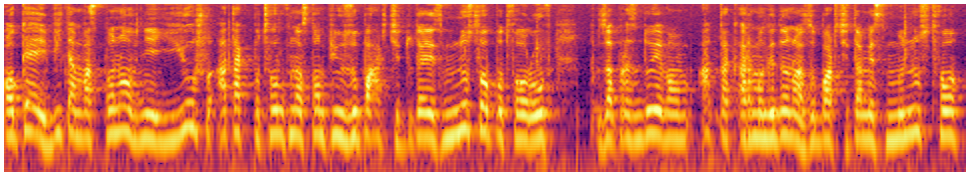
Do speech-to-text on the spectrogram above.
Okej, witam Was ponownie. Już atak potworów nastąpił. Zobaczcie, tutaj jest mnóstwo potworów. Zaprezentuję Wam atak Armagedona. Zobaczcie, tam jest mnóstwo,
